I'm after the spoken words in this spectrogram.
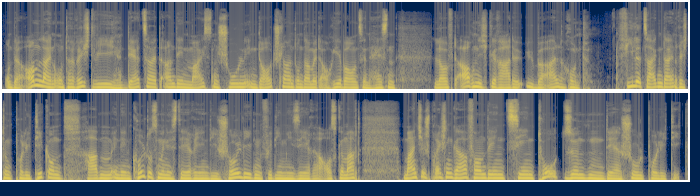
Und der Online-Unterricht, wie derzeit an den meisten Schulen in Deutschland und damit auch hier bei uns in Hessen, läuft auch nicht gerade überall rund. Viele zeigen da in Richtung Politik und haben in den Kultusministerien die Schuldigen für die Misere ausgemacht. Manche sprechen gar von den zehn Todsünden der Schulpolitik.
